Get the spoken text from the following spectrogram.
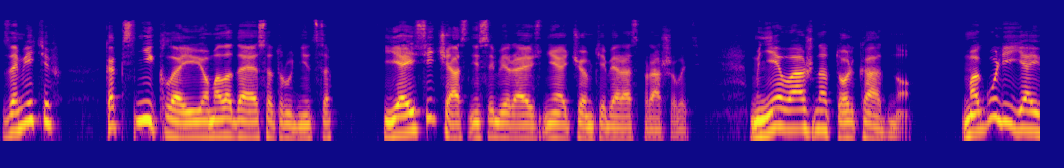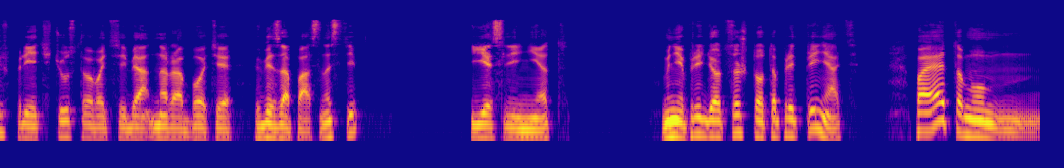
заметив, как сникла ее молодая сотрудница. «Я и сейчас не собираюсь ни о чем тебя расспрашивать. Мне важно только одно. Могу ли я и впредь чувствовать себя на работе в безопасности? Если нет, мне придется что-то предпринять. Поэтому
